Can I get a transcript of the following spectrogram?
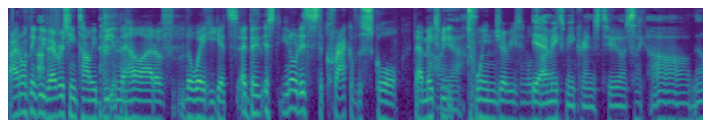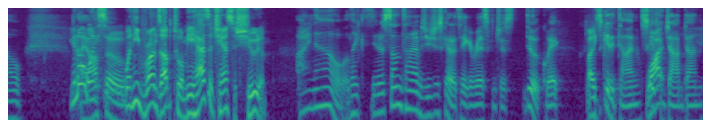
I don't think we've ever seen Tommy beaten the hell out of the way he gets. uh, It's, you know what it is? It's the crack of the skull that makes Oh, me yeah. twinge every single Yeah, time. Yeah, it makes me cringe too. I was like, oh no. you know I when also- when he runs up to him, he has a chance to shoot him. I know. Like, you know, sometimes you just gotta take a risk and just do it quick. Like Just get it done. Just Why- get the job done.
